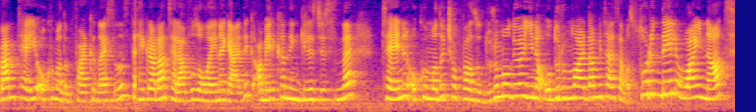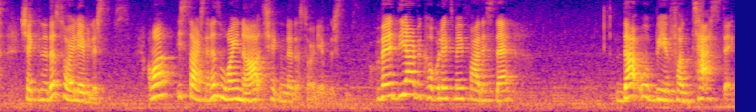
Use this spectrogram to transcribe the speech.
Ben T'yi okumadım farkındaysanız. Tekrardan telaffuz olayına geldik. Amerikan İngilizcesinde T'nin okunmadığı çok fazla durum oluyor. Yine o durumlardan bir tanesi ama sorun değil. Why not? şeklinde de söyleyebilirsiniz. Ama isterseniz why not şeklinde de söyleyebilirsiniz. Ve diğer bir kabul etme ifadesi de That would be fantastic.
